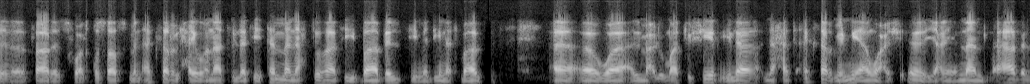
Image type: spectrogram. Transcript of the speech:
آه، فارس والقصص من أكثر الحيوانات التي تم نحتها في بابل في مدينة بابل. آه، آه، والمعلومات تشير إلى نحت أكثر من 120 يعني أن هذا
